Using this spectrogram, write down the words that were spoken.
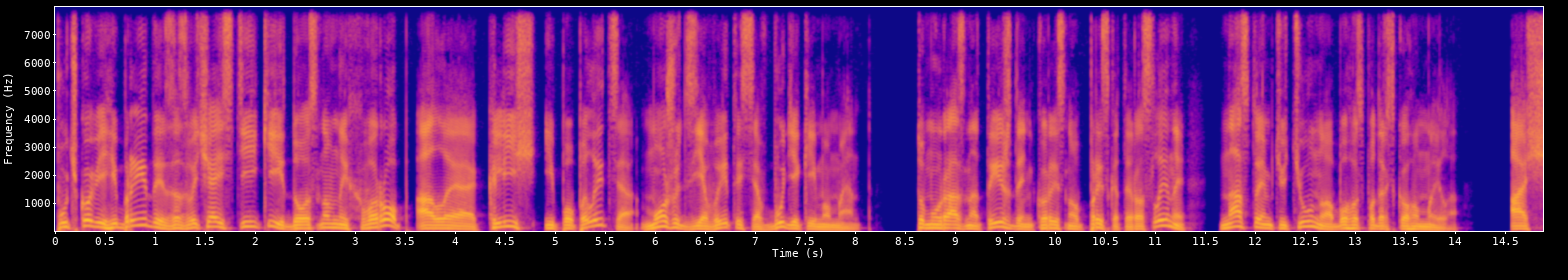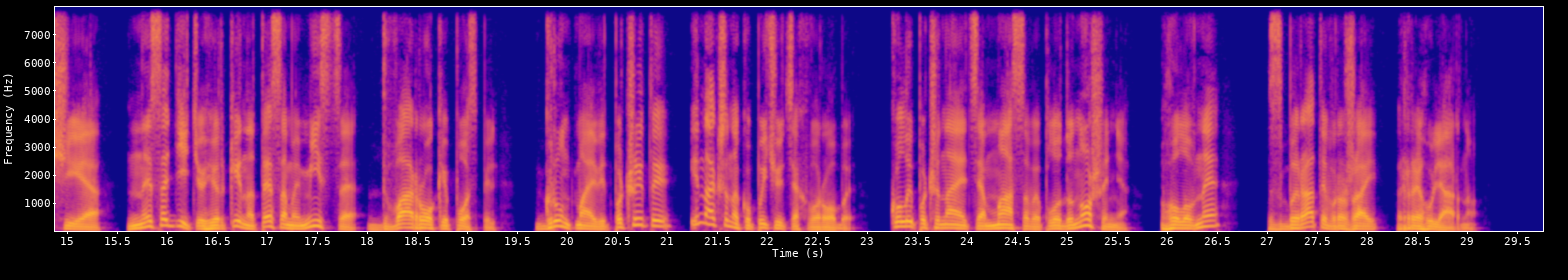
Пучкові гібриди зазвичай стійкі до основних хвороб, але кліщ і попелиця можуть з'явитися в будь-який момент. Тому раз на тиждень корисно оприскати рослини настоєм тютюну або господарського мила. А ще не садіть огірки на те саме місце два роки поспіль. Ґрунт має відпочити, інакше накопичуються хвороби. Коли починається масове плодоношення, головне збирати врожай регулярно.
